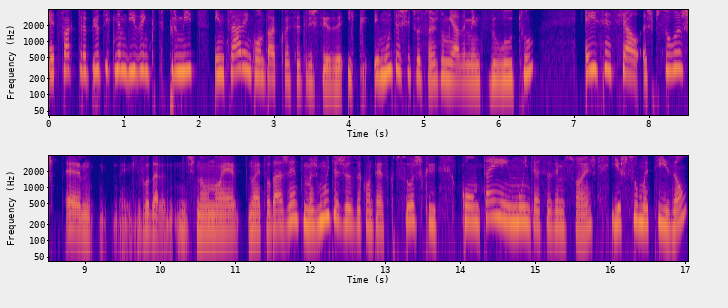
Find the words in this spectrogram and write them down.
É de facto terapêutico na medida em que te permite entrar em contato com essa tristeza e que em muitas situações, nomeadamente de luto, é essencial. As pessoas, um, aqui vou dar, isto não, não, é, não é toda a gente, mas muitas vezes acontece que pessoas que contêm muito essas emoções e as somatizam,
